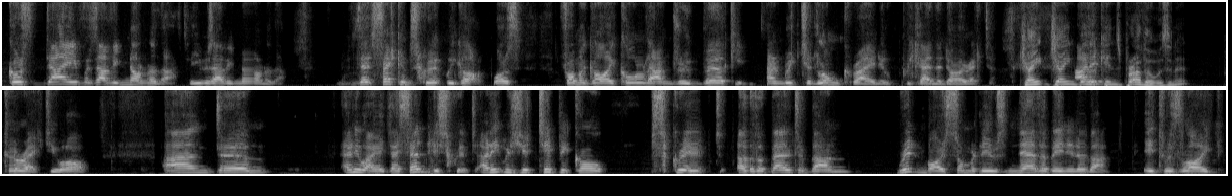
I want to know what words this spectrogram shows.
Because Dave was having none of that. He was having none of that. The second script we got was from a guy called Andrew Birkin and Richard Loncraine, who became the director. Jane, Jane And it- Birkin's brother, wasn't it? Correct, you are. And um, anyway, they sent this script, and it was your typical script of about a band written by somebody who's never been in a band. It was mm-hmm. like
